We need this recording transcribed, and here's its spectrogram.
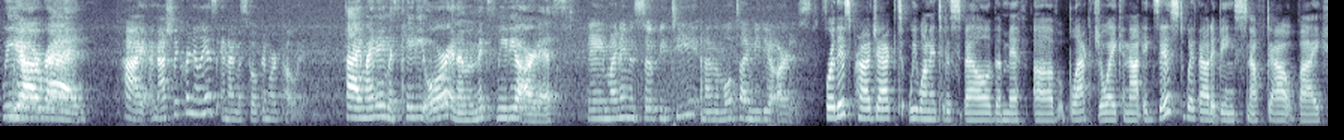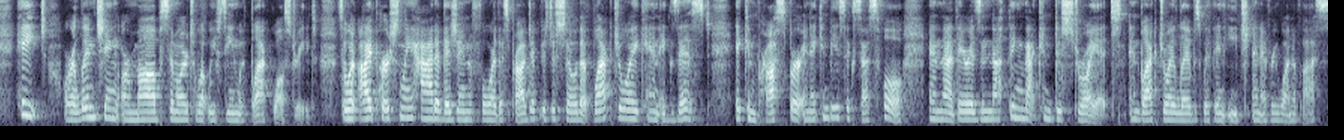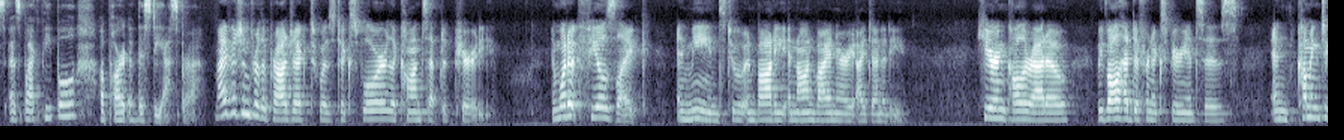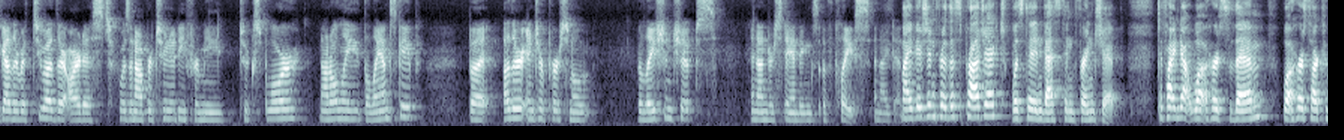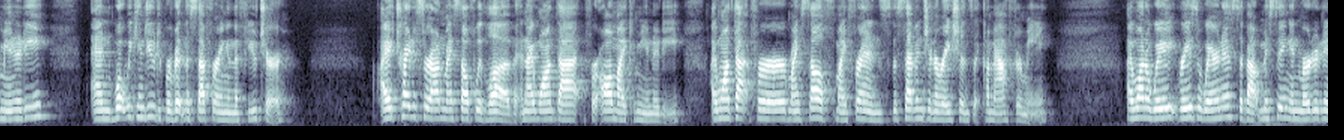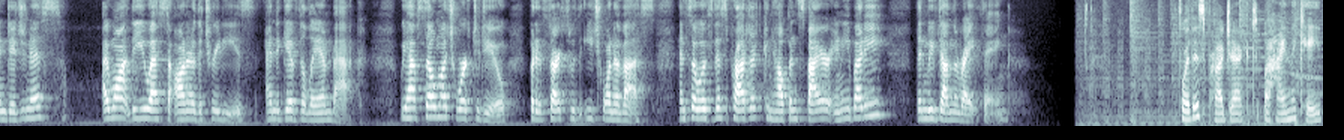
We are red. Hi, I'm Ashley Cornelius and I'm a spoken word poet. Hi, my name is Katie Orr and I'm a mixed media artist. Hey, my name is Sophie T and I'm a multimedia artist. For this project, we wanted to dispel the myth of Black joy cannot exist without it being snuffed out by hate or lynching or mob, similar to what we've seen with Black Wall Street. So what I personally had a vision for this project is to show that Black joy can exist, it can prosper, and it can be successful, and that there is nothing that can destroy it. And Black joy lives within each and every one of us as Black people, a part of this diaspora. My vision for the project was to explore the concept of purity and what it feels like and means to embody a non-binary identity. Here in Colorado, we've all had different experiences and coming together with two other artists was an opportunity for me to explore not only the landscape, but other interpersonal relationships and understandings of place and identity. My vision for this project was to invest in friendship to find out what hurts them, what hurts our community, and what we can do to prevent the suffering in the future. I try to surround myself with love, and I want that for all my community. I want that for myself, my friends, the seven generations that come after me. I want to raise awareness about missing and murdered Indigenous. I want the U.S. to honor the treaties and to give the land back. We have so much work to do, but it starts with each one of us. And so if this project can help inspire anybody, then we've done the right thing. For this project, Behind the Cape,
